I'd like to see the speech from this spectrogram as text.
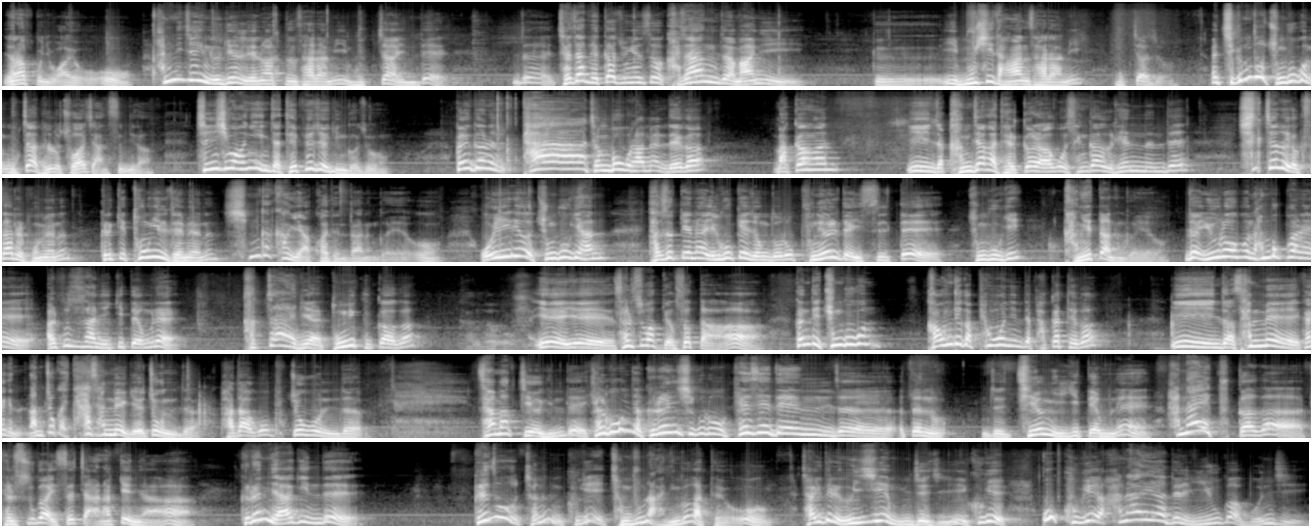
연합군이 와요. 합리적인 의견을 내놓았던 사람이 묵자인데, 이제 제자 백가 중에서 가장 많이 그 이 무시당한 사람이 묵자죠. 지금도 중국은 묵자 별로 좋아하지 않습니다. 진시황이 이제 대표적인 거죠. 그러니까는 다 정복을 하면 내가 막강한 이 이제 강자가 될 거라고 생각을 했는데 실제로 역사를 보면은 그렇게 통일되면은 심각하게 약화된다는 거예요. 오히려 중국이 한 다섯 개나 일곱 개 정도로 분열돼 있을 때 중국이 강했다는 거예요. 이제 유럽은 한복판에 알프스산이 있기 때문에 각자 그냥 독립 국가가 예, 예, 살 수밖에 없었다. 근데 중국은 가운데가 평원인데 바깥에가 이 이제 산맥, 그러니까 남쪽까지 다 산맥이에요. 이쪽은 이제 바다고 북쪽은 이제 사막 지역인데 결국은 이제 그런 식으로 폐쇄된 이제 어떤 이제 지형이기 때문에 하나의 국가가 될 수가 있었지 않았겠냐. 그런 이야기인데 그래도 저는 그게 전부는 아닌 것 같아요. 자기들의 의지의 문제지. 그게 꼭 그게 하나여야 될 이유가 뭔지.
